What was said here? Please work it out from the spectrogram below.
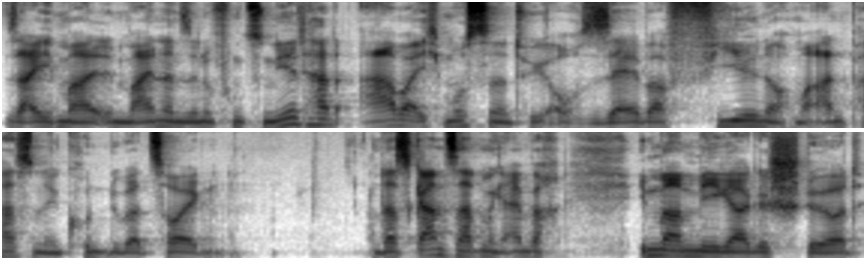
sage ich mal, in meinem Sinne funktioniert hat, aber ich musste natürlich auch selber viel nochmal anpassen und den Kunden überzeugen. Und das Ganze hat mich einfach immer mega gestört,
